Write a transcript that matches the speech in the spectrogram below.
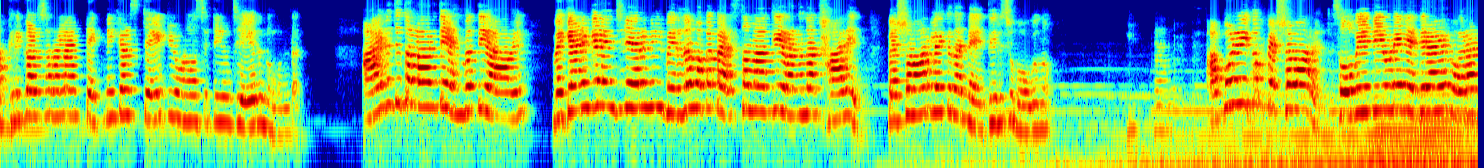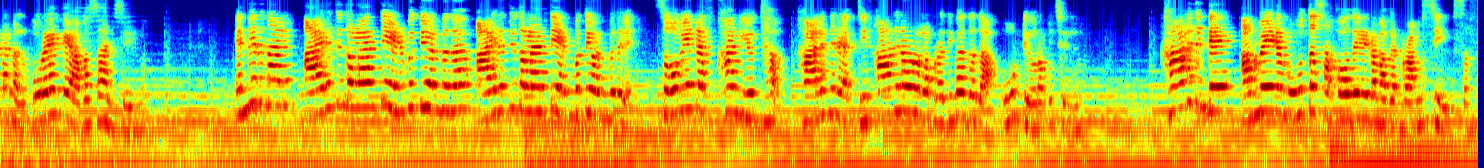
agricultural and technical state യൂണിവേഴ്സിറ്റിയിൽ ചേരുന്നുമുണ്ട്. ആയിരത്തി തൊള്ളായിരത്തി എൺപത്തി ആറിൽ മെക്കാനിക്കൽ എഞ്ചിനീയറിംഗിൽ ബിരുദമൊക്കെ കരസ്ഥമാക്കി ഇറങ്ങുന്ന ഖാലിദ് പെഷവാറിലേക്ക് തന്നെ തിരിച്ചു പോകുന്നു. അപ്പോഴേക്കും പെഷവാറിൽ സോവിയറ്റ് യൂണിയനെതിരായ പോരാട്ടങ്ങൾ കുറെയൊക്കെ അവസാനിച്ചിരുന്നു. എന്നിരുന്നാലും ആയിരത്തി തൊള്ളായിരത്തി എഴുപത്തി ഒൻപത് ആയിരത്തി തൊള്ളായിരത്തി എൺപത്തി ഒൻപതിലെ സോവിയറ്റ് അഫ്ഗാൻ യുദ്ധം ഖാലിദിന് ജിഹാദിനോടുള്ള പ്രതിബദ്ധത ഊട്ടിയുറപ്പിച്ചിരുന്നു. ഖാലിദിന്റെ അമ്മയുടെ മൂത്ത സഹോദരിയുടെ മകൻ റംസി യൂസഫ്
